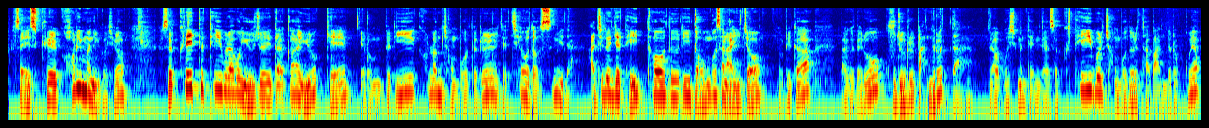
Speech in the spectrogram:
그래서 SQL query문인 거죠. 그래서 create table하고 user에다가 이렇게 여러분들이 column 정보들을 이제 채워 넣습니다. 아직은 이제 데이터들이 넣은 것은 아니죠. 우리가 말 그대로 구조를 만들었다 라고 보시면 됩니다. 그래서 그 테이블 정보들을 다 만들었고요.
